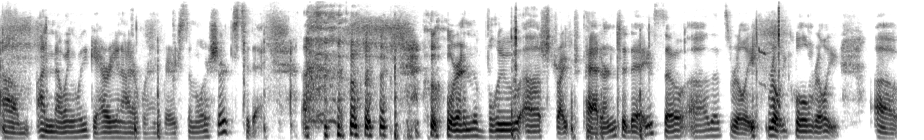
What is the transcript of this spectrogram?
um, unknowingly, Gary and I are wearing very similar shirts today. We're in the blue uh, striped pattern today, so uh, that's really, really cool and really uh,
